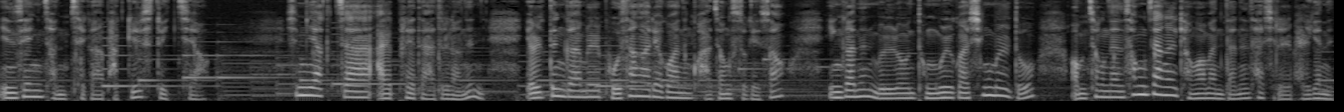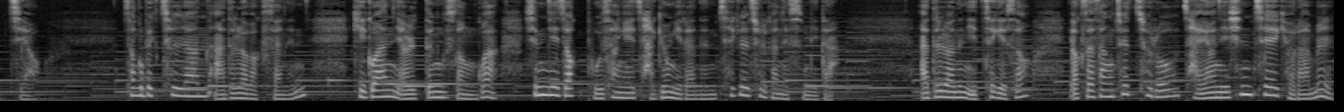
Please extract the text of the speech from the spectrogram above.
인생 전체가 바뀔 수도 있지요. 심리학자 알프레드 아들러는 열등감을 보상하려고 하는 과정 속에서 인간은 물론 동물과 식물도 엄청난 성장을 경험한다는 사실을 발견했지요. 1907년 아들러 박사는 기관 열등성과 심리적 보상의 작용이라는 책을 출간했습니다. 아들러는 이 책에서 역사상 최초로 자연이 신체의 결함을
